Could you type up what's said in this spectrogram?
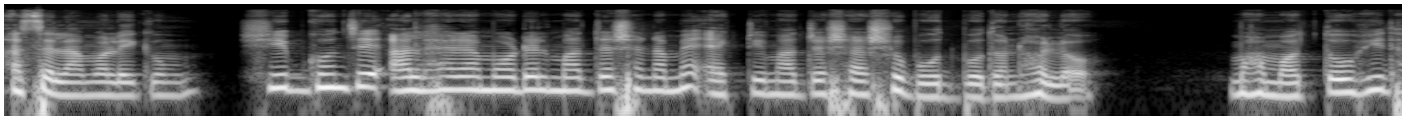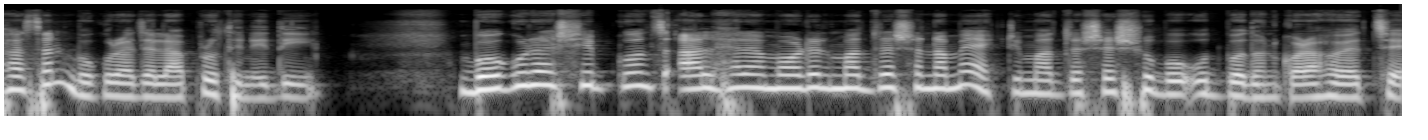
আসসালামু আলাইকুম। শিবগঞ্জে আলহেরা মডেল মাদ্রাসা নামে একটি মাদ্রাসার শুভ উদ্বোধন হল। মোহাম্মদ তৌহিদ হাসান, বগুড়া জেলা প্রতিনিধি। বগুড়া শিবগঞ্জ আলহেরা মডেল মাদ্রাসা নামে একটি মাদ্রাসার শুভ উদ্বোধন করা হয়েছে।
